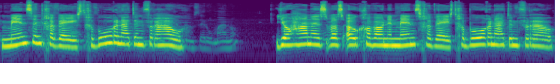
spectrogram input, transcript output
mensen geweest, geboren uit een vrouw. Johannes was ook gewoon een mens geweest, geboren uit een vrouw.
